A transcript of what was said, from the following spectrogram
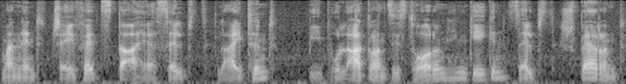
Man nennt JFETs daher selbst leitend, Bipolartransistoren hingegen selbst sperrend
